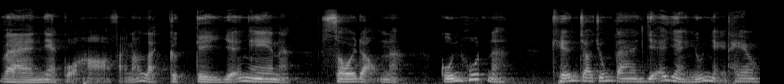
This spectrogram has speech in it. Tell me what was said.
Và nhạc của họ phải nói là cực kỳ dễ nghe nè, sôi động nè, cuốn hút nè, khiến cho chúng ta dễ dàng nhún nhảy theo.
